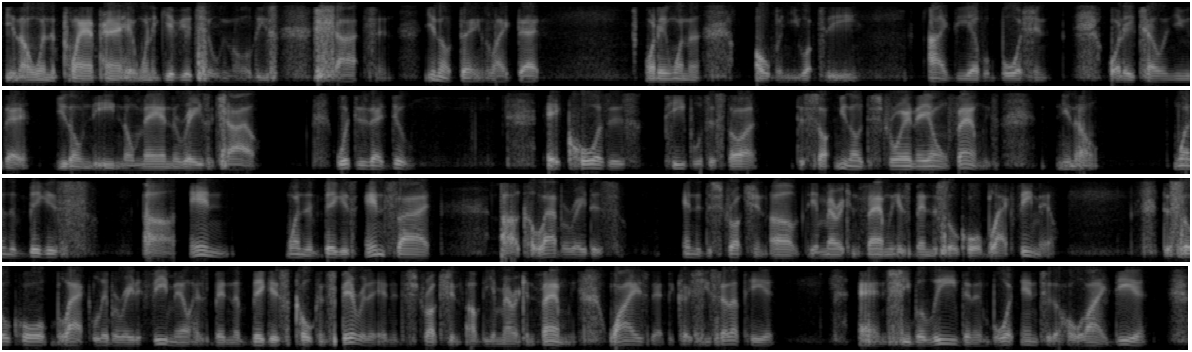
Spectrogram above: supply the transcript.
You know, when the Planned Parenthood want to give your children all these shots and, you know, things like that, or they want to open you up to the idea of abortion, or they telling you that you don't need no man to raise a child. What does that do? It causes people to start, you know, destroying their own families. You know, one of the biggest uh, in one of the biggest inside uh, collaborators in the destruction of the American family has been the so-called black female. The so-called black liberated female has been the biggest co-conspirator in the destruction of the American family. Why is that? Because she set up here and she believed and bought into the whole idea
